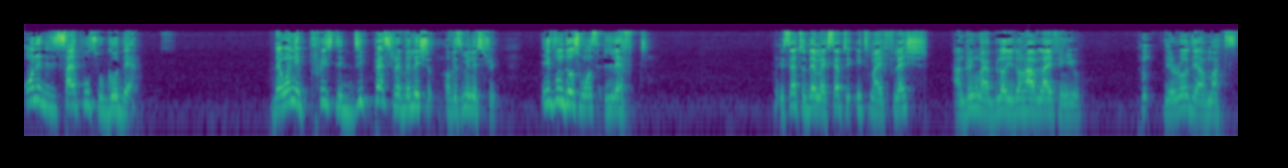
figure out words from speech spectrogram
Only the disciples will go there. Then when he preached the deepest revelation of his ministry, even those ones left. He said to them, except you eat my flesh and drink my blood, you don't have life in you. Hmm, they rolled their mats.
